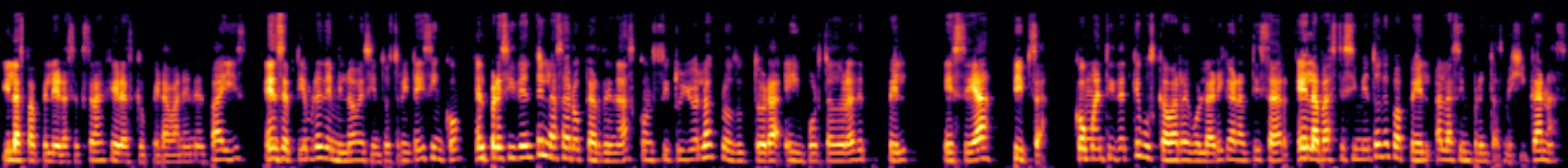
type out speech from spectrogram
y las papeleras extranjeras que operaban en el país, en septiembre de 1935, el presidente Lázaro Cárdenas constituyó la productora e importadora de papel SA, PIPSA, como entidad que buscaba regular y garantizar el abastecimiento de papel a las imprentas mexicanas.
